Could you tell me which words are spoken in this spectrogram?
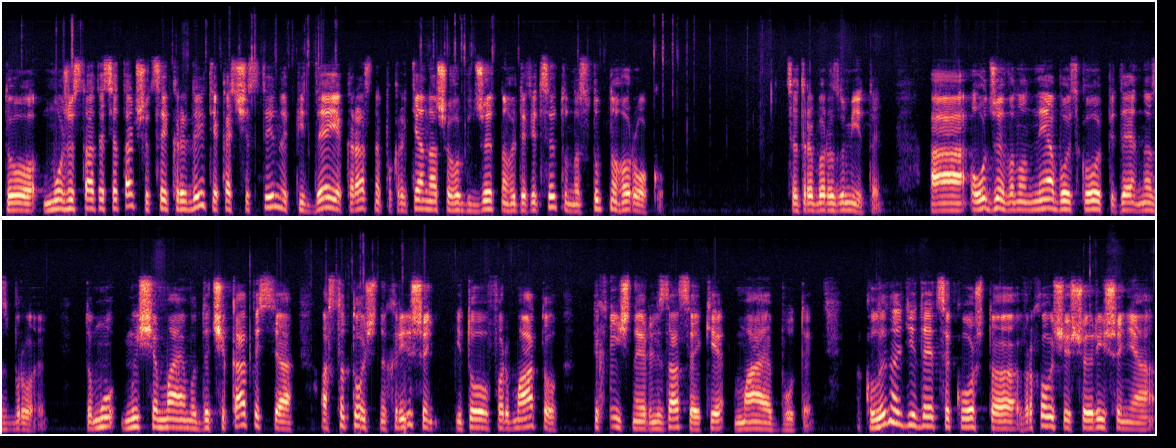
То може статися так, що цей кредит, якась частина піде якраз на покриття нашого бюджетного дефіциту наступного року. Це треба розуміти. А отже, воно не обов'язково піде на зброю. Тому ми ще маємо дочекатися остаточних рішень і того формату технічної реалізації, яке має бути. Коли надійде це кошти, враховуючи, що рішення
